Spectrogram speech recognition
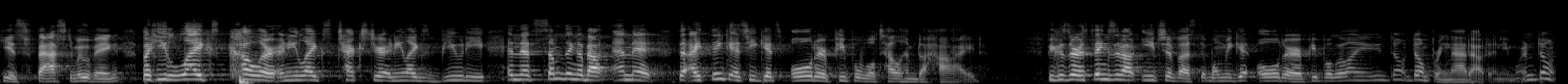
he is fast moving, but he likes color and he likes texture and he likes beauty. And that's something about Emmett that I think as he gets older, people will tell him to hide. Because there are things about each of us that when we get older, people go, don't, don't bring that out anymore. And don't,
